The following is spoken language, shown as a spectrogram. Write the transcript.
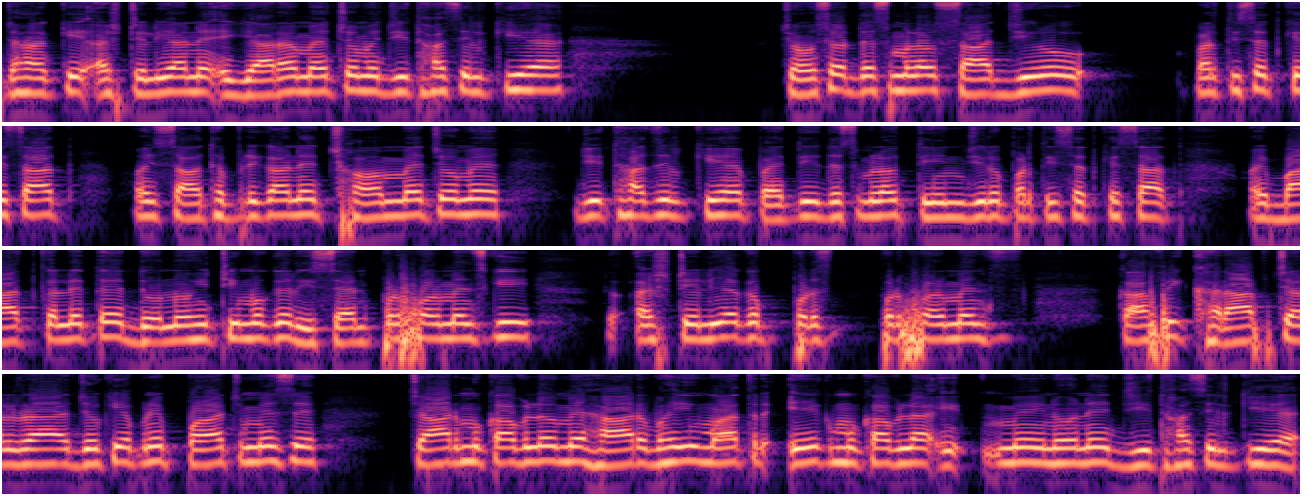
जहाँ की ऑस्ट्रेलिया ने ग्यारह मैचों में जीत हासिल की है। चौंसठ दशमलव सात ज़ीरो प्रतिशत के साथ वहीं साउथ अफ्रीका ने छः मैचों में जीत हासिल की है, पैंतीस दशमलव तीन ज़ीरो प्रतिशत के साथ। वहीं बात कर लेते हैं दोनों ही टीमों के रिसेंट परफॉर्मेंस की। तो ऑस्ट्रेलिया का परफॉर्मेंस काफ़ी ख़राब चल रहा है, जो कि अपने पाँच में से चार मुकाबलों में हार, वही मात्र एक मुकाबला में इन्होंने जीत हासिल की है।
